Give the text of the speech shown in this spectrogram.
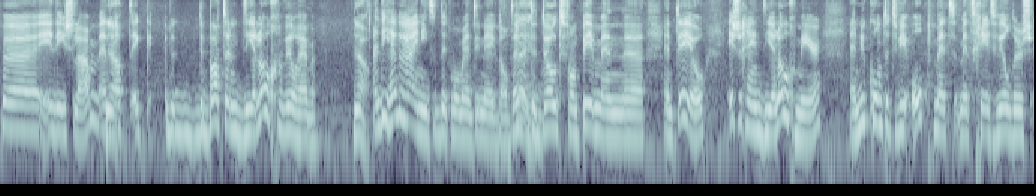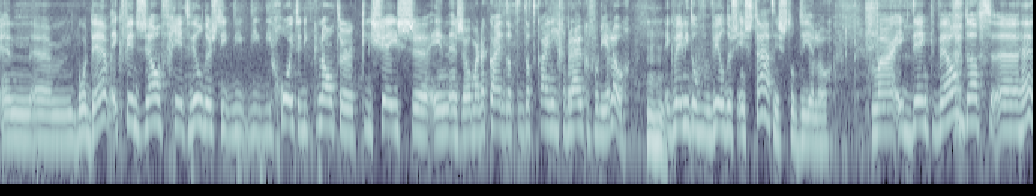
eh, in de islam. En Ja. dat ik debat en dialoog wil hebben. Ja. En die hebben wij niet op dit moment in Nederland. Hè? Nee. Met de dood van Pim en, eh, en Theo is er geen dialoog meer. En nu komt het weer op met, met Geert Wilders en Baudet. Ik vind zelf Geert Wilders, die, die, die, die gooit er, die knalt er clichés eh, in en zo. Maar dat kan, je, dat, dat kan je niet gebruiken voor dialoog. Ik weet niet of Wilders in staat is tot dialoog. Maar ik denk wel dat eh, hè,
